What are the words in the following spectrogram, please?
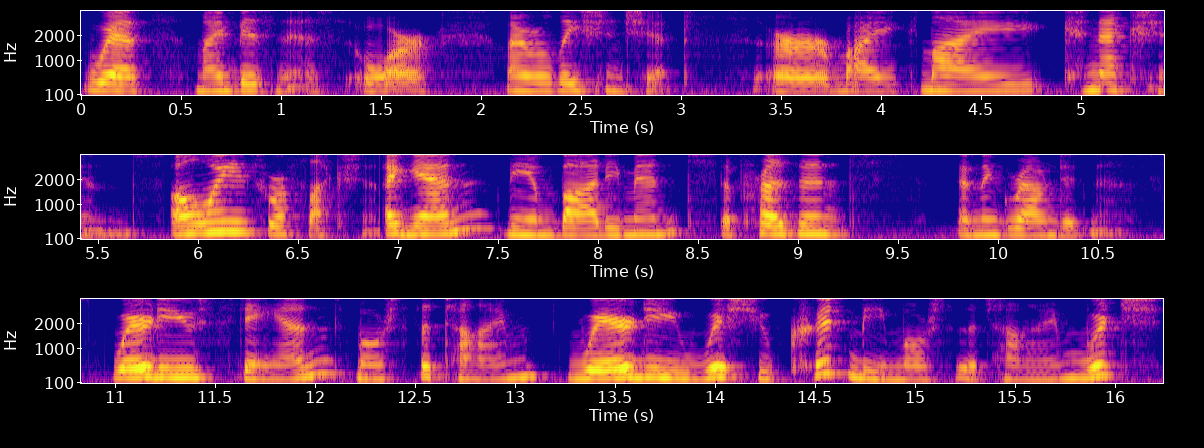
with my business or my relationships or my my connections always reflection again the embodiment the presence and the groundedness. Where do you stand most of the time? Where do you wish you could be most of the time? Which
